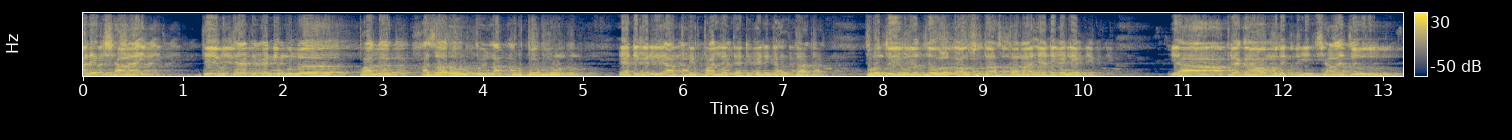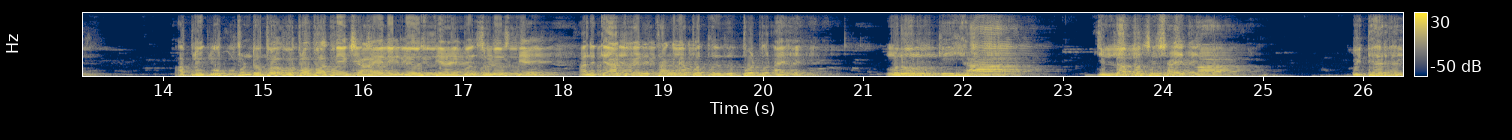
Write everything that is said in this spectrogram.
अनेक शाळा आहेत. ते त्या ठिकाणी मुलं पालक हजारो रुपये लाखो रुपये भरून या ठिकाणी आपले पाल्य त्या ठिकाणी घालतात. परंतु एवढं जवळ गाव सुद्धा असताना या ठिकाणी या आपल्या गावामध्ये तीन शाळा आहेत आपली गो- पंढरपूर गोपाळपुरातली एक शाळा आहे लिंगडी वस्ती आहे बनसोडी वस्ती आहे. आणि त्या ठिकाणी चांगल्या पद्धतीचं पट आहे. म्हणून की ह्या जिल्हा परिषद शाळेतला विद्यार्थी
